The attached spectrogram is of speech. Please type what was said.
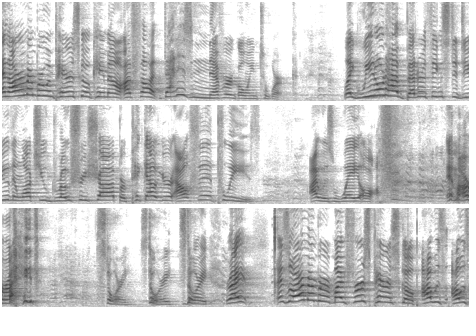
And I remember when Periscope came out, I thought, that is never going to work. Like, we don't have better things to do than watch you grocery shop or pick out your outfit, please. I was way off. Am I right? Story, story, story, right? And so I remember my first Periscope, I was, I was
